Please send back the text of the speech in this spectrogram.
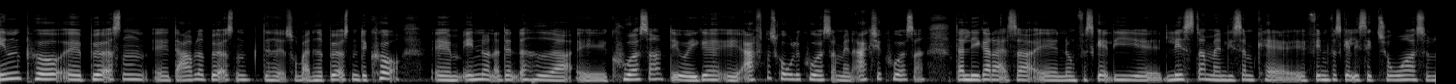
inde på øh, børsen, øh, Dagbladet Børsen, det hedder, jeg tror bare, det hedder børsen.dk, øh, inde under den, der hedder øh, kurser, det er jo ikke øh, aftenskolekurser, men aktiekurser, der ligger der altså øh, nogle forskellige øh, lister, man ligesom kan øh, finde forskellige sektorer osv.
